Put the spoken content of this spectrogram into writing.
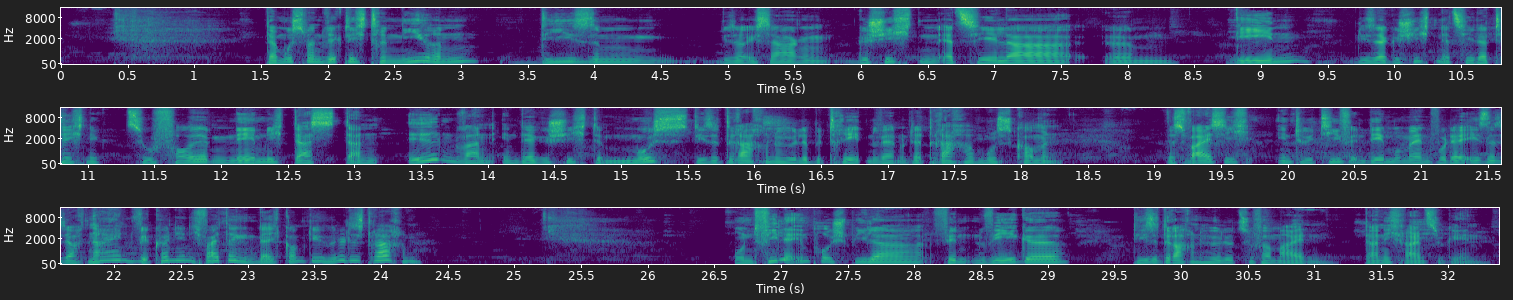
Da muss man wirklich trainieren, diesem, wie soll ich sagen, Geschichtenerzähler ähm, gehen, dieser Geschichtenerzählertechnik zu folgen, nämlich dass dann irgendwann in der Geschichte muss diese Drachenhöhle betreten werden und der Drache muss kommen. Das weiß ich intuitiv in dem Moment, wo der Esel sagt, nein, wir können hier nicht weitergehen, gleich kommt die Höhle des Drachen. Und viele Impro-Spieler finden Wege, diese Drachenhöhle zu vermeiden, da nicht reinzugehen.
